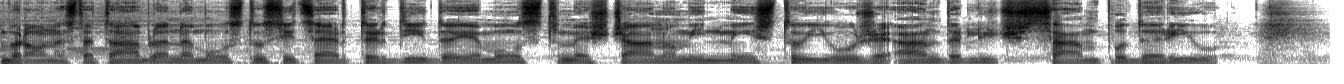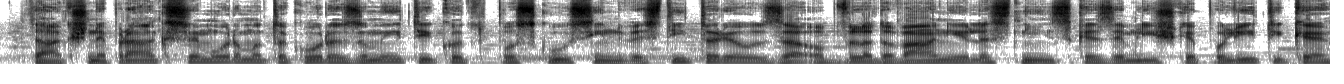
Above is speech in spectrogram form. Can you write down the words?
Bronasta tabla na mostu sicer trdi, da je most meščanom in mestu Jože Andrlič sam podaril. Takšne prakse moramo tako razumeti kot poskus investitorjev za obvladovanje lastninske zemljiške politike,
